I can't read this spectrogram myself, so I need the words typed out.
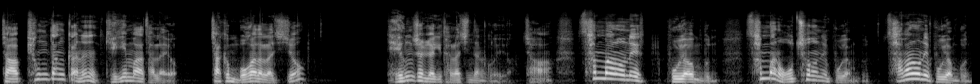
자 평단가는 개개마다 달라요. 자 그럼 뭐가 달라지죠? 대응 전략이 달라진다는 거예요. 자 3만 원에 보유한 분, 3만 5천 원에 보유한 분, 4만 원에 보유한 분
